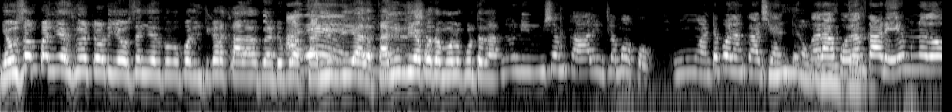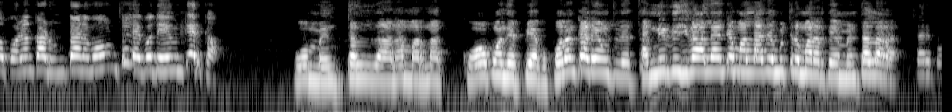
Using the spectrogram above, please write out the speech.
వ్యవసాయం పని చేసుకునేటోడు వ్యవసాయం చేసుకోకపోతే ఇంటికాడ కాలాగుతుంది అంటే ఇప్పుడు ఆ తన్నీరు తీయాలి? తన్నీరు తీయకపోతే మొలుకుంటుందా? నువ్వు నిమిషం కాలు ఇంట్లో మోపో. అంటే పొలం కాడికి అంటే మరి ఆ పొలం కాడ ఏమున్నదో పొలం కాడ ఉంటానమో ఉంటా లేకపోతే ఏమిటి ఎరక? ఓ మెంటల్ దానా మరి నాకు కోపం తెప్పియకు. పొలం కాడ ఏముంటుంది? తన్నీరు తీసి రావాలంటే మళ్ళీ అదే ముచ్చట మాట్లాడతాయి మెంటల్ దానా సరే పో.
